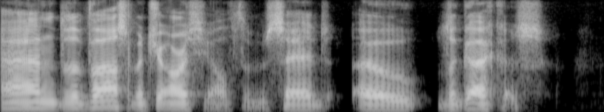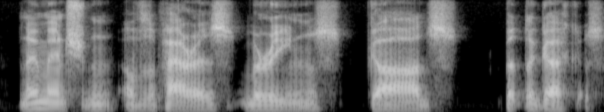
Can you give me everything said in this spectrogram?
And the vast majority of them said, oh, the Gurkhas. No mention of the paras, marines, guards, but the Gurkhas.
